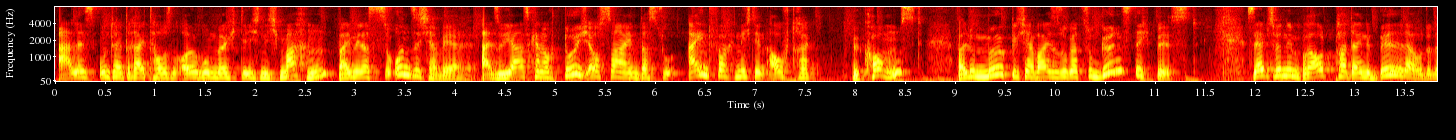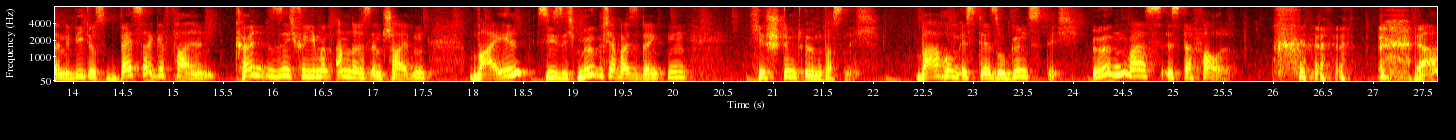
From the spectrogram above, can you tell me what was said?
alles unter 3000 Euro möchte ich nicht machen, weil mir das zu unsicher wäre. Also ja, es kann auch durchaus sein, dass du einfach nicht den Auftrag bekommst, weil du möglicherweise sogar zu günstig bist. Selbst wenn dem Brautpaar deine Bilder oder deine Videos besser gefallen, könnten sie sich für jemand anderes entscheiden, weil sie sich möglicherweise denken, hier stimmt irgendwas nicht. Warum ist der so günstig? Irgendwas ist da faul. ja?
